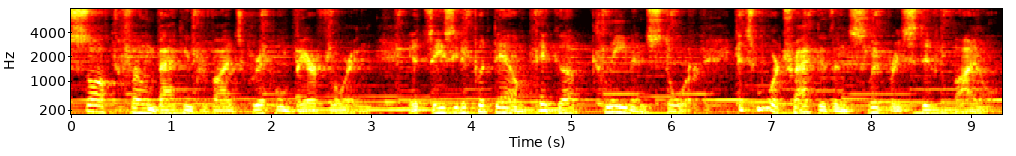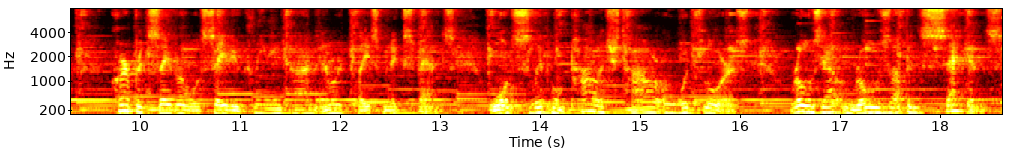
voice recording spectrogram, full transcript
Soft foam backing provides grip on bare flooring. It's easy to put down, pick up, clean, and store. It's more attractive than slippery, stiff vinyl. Carpet Saver will save you cleaning time and replacement expense. Won't slip on polished tile or wood floors. Rolls out and rolls up in seconds.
